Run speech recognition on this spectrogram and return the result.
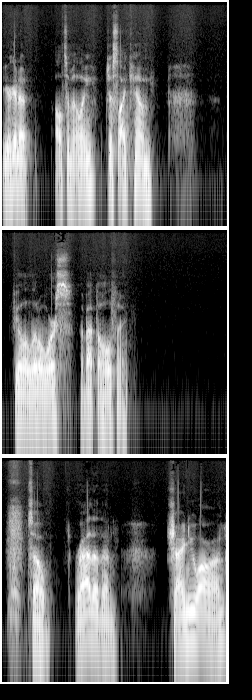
you're gonna ultimately, just like him, feel a little worse about the whole thing. So rather than shine you on,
